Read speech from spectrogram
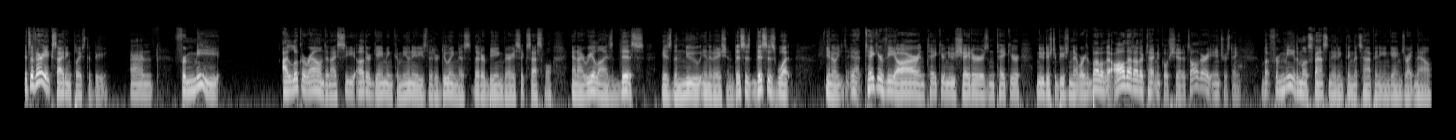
It's a very exciting place to be. And for me, I look around and I see other gaming communities that are doing this that are being very successful, and I realize this is the new innovation. This is this is what you know. Take your VR and take your new shaders and take your new distribution networks, blah blah blah. All that other technical shit. It's all very interesting, but for me, the most fascinating thing that's happening in games right now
